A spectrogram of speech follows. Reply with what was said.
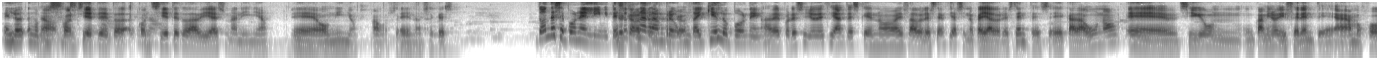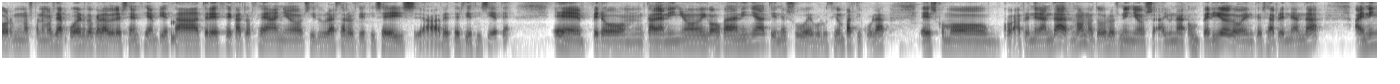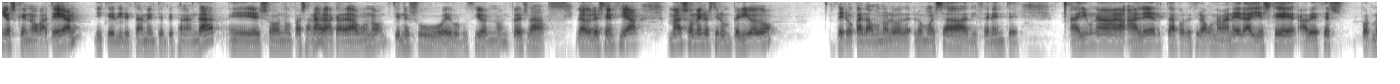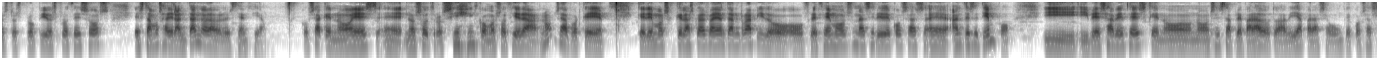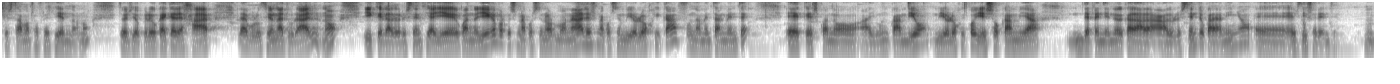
En lo- no, No, con siete, toda- con no. siete todavía es una niña. eh, o un niño, vamos, eh, no sé qué es. ¿Dónde se pone el límite? ¿Qué Eso es una gran pregunta. ¿Y quién lo pone? A ver, por eso yo decía antes que no es la adolescencia, sino que hay adolescentes. Eh, cada uno eh, sigue un, un camino diferente. A lo mejor nos ponemos de acuerdo que la adolescencia empieza a 13, 14 años y dura hasta los 16, a veces 17. eh, pero mm, cada niño o cada niña tiene su evolución particular. Es como co- aprender a andar, ¿no? No todos los niños, hay una- un periodo en que se aprende a andar, hay niños que no gatean y que directamente empiezan a andar, eh, eso no pasa nada, cada uno tiene su evolución, ¿no? Entonces la, adolescencia más o menos tiene un periodo, pero cada uno lo, lo muestra diferente. Hay una alerta, por decirlo de alguna manera, y es que a veces por nuestros propios procesos estamos adelantando a la adolescencia cosa que no es eh, nosotros, sí, como sociedad, ¿no? O sea, porque queremos que las cosas vayan tan rápido, ofrecemos una serie de cosas eh, antes de tiempo y, y ves a veces que no, no se está preparado todavía para según qué cosas que estamos ofreciendo, ¿no? Entonces yo creo que hay que dejar la evolución natural, ¿no? Y que la adolescencia llegue cuando llegue, porque es una cuestión hormonal, es una cuestión biológica, fundamentalmente, eh, que es cuando hay un cambio biológico y eso cambia dependiendo de cada adolescente o cada niño, eh, es diferente. Mm.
